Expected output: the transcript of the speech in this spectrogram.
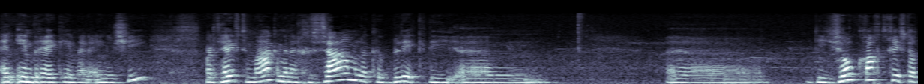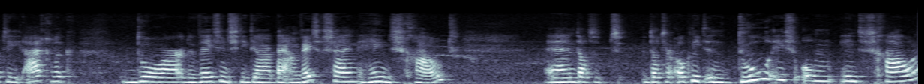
en inbreken in mijn energie. Maar het heeft te maken met een gezamenlijke blik die, ehm, eh, die zo krachtig is dat die eigenlijk door de wezens die daarbij aanwezig zijn heen schouwt. En dat, het, dat er ook niet een doel is om in te schouwen.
